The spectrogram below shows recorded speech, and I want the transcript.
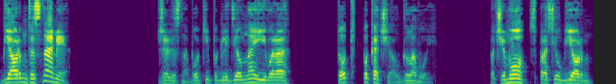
Бьорн, ты с нами?» Железнобокий поглядел на Ивара. Тот покачал головой. «Почему?» — спросил Бьорн.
